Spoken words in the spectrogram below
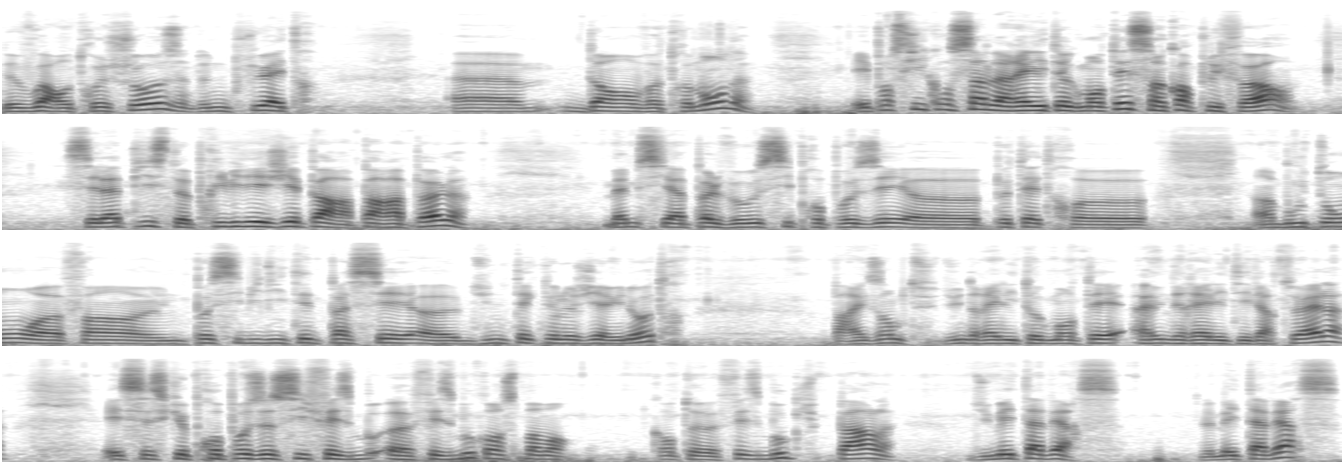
de voir autre chose, de ne plus être euh, dans votre monde. Et pour ce qui concerne la réalité augmentée, c'est encore plus fort. C'est la piste privilégiée par, par, Apple, même si Apple veut aussi proposer euh, peut-être euh, un bouton, enfin une possibilité de passer d'une technologie à une autre. Par exemple, d'une réalité augmentée à une réalité virtuelle. Et c'est ce que propose aussi Facebook, Facebook en ce moment. Quand Facebook parle du métaverse. Le métaverse,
